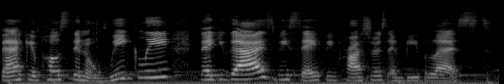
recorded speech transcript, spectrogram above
back and posting weekly. Thank you guys. Be safe, be prosperous, and be blessed.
